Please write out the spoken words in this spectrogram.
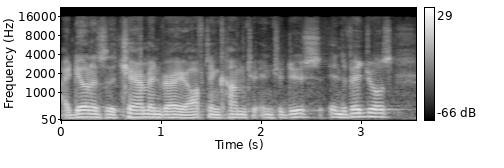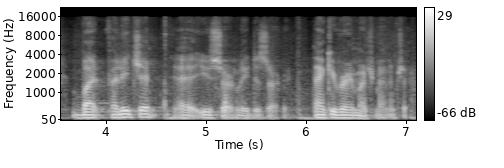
I don't, as the chairman, very often come to introduce individuals, but Felice, uh, you certainly deserve it. Thank you very much, Madam Chair.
